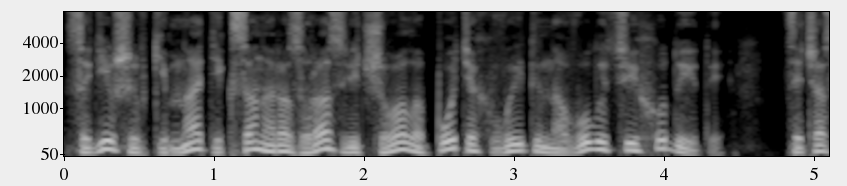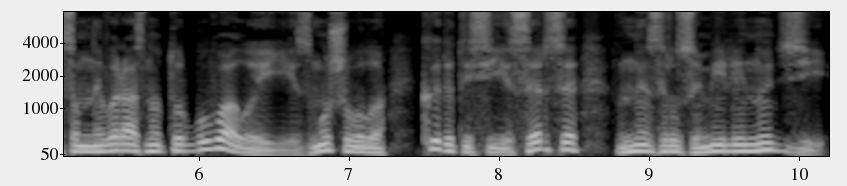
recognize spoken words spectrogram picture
сидівши в кімнаті, Ксана раз у раз відчувала потяг вийти на вулицю і ходити. Це часом невиразно турбувало її, змушувало кидатись її серце в незрозумілій нудзі.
